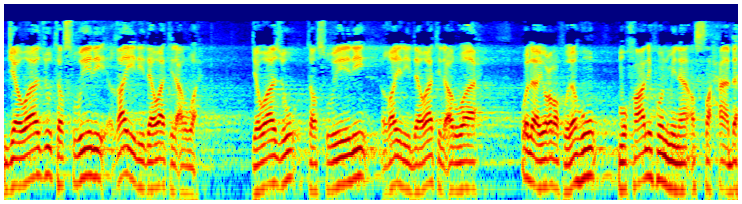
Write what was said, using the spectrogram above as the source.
جواز تصوير غير ذوات الأرواح. جواز تصوير غير ذوات الأرواح ولا يعرف له مخالف من الصحابة.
